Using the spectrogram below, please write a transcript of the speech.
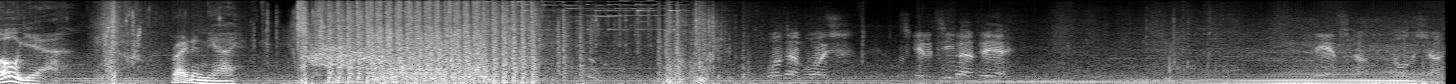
Oh yeah. Right in the eye. Well done, boys. Let's get a team out there. Damn Stump. Hell of a shot.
